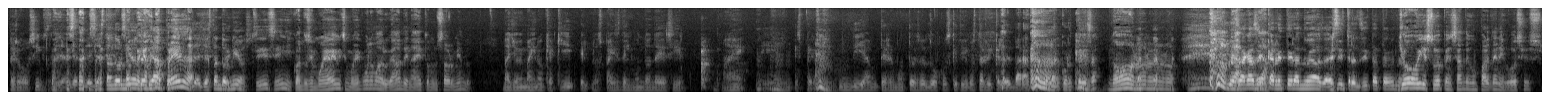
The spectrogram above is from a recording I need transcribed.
pero sí, porque ya, ya- Está- ya- ya están dormidos. Ya, ya están dormidos. sí, sí, y cuando se mueven se mueven como en la madrugada donde nadie todo el mundo está durmiendo Ma, yo me imagino que aquí el- los países del mundo han de decir, Mae, eh, espera un día un terremoto de esos locos que tiene Costa Rica, les barata la corteza, no, no, no, no, no. les Vea, haga hacer vea. carreteras nuevas, a ver si transita todo el mundo. Yo hoy estuve pensando en un par de negocios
